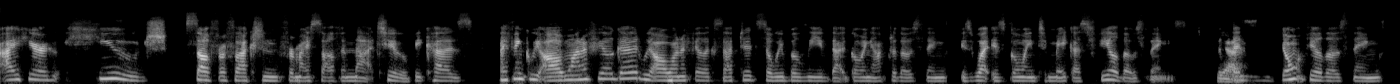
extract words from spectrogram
I hear huge self reflection for myself in that too, because I think we all want to feel good. We all want to feel accepted. So we believe that going after those things is what is going to make us feel those things. But yes. we don't feel those things,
